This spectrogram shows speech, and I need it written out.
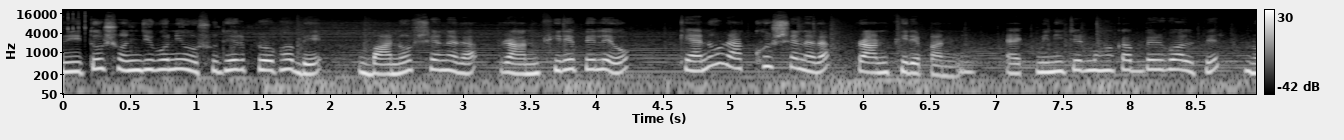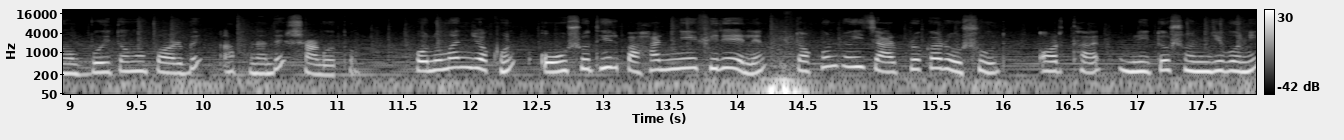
মৃত সঞ্জীবনী ওষুধের প্রভাবে বানর সেনারা প্রাণ ফিরে পেলেও কেন রাক্ষস সেনারা প্রাণ ফিরে পাননি? এক মিনিটের মহাকাব্যের গল্পের নব্বইতম পর্বে আপনাদের স্বাগত। হনুমান যখন ঔষধির পাহাড় নিয়ে ফিরে এলেন, তখন ওই চার প্রকার ওষুধ, অর্থাৎ মৃত সঞ্জীবনী,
